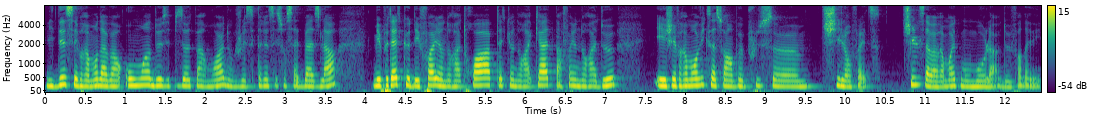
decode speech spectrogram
L'idée, c'est vraiment d'avoir au moins deux épisodes par mois. Donc je vais essayer de rester sur cette base-là. Mais peut-être que des fois, il y en aura trois, peut-être qu'il y en aura quatre, parfois il y en aura deux. Et j'ai vraiment envie que ça soit un peu plus euh, chill en fait. Chill, ça va vraiment être mon mot là de fin d'année.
